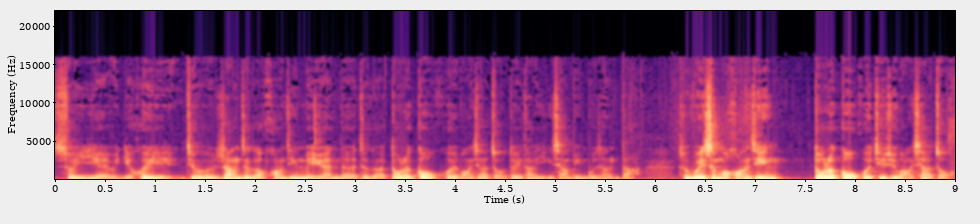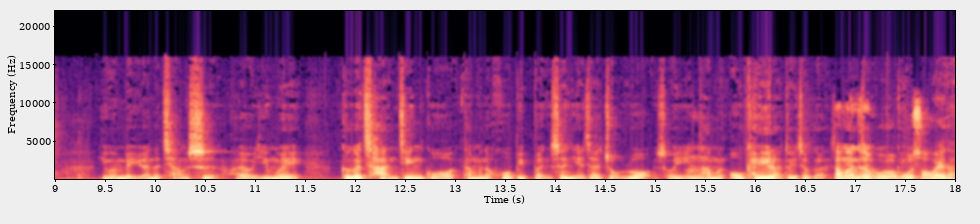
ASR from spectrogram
所以也也会就让这个黄金美元的这个 dollar go 会往下走，对它影响并不是很大。所以为什么黄金 dollar go 会继续往下走？因为美元的强势，还有因为。各个产金国，他们的货币本身也在走弱，所以他们 OK 了，对这个他们是无无所谓的，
